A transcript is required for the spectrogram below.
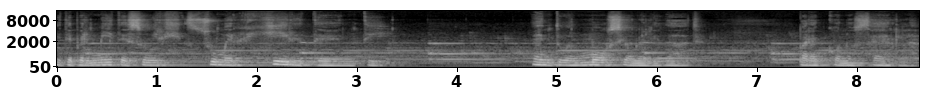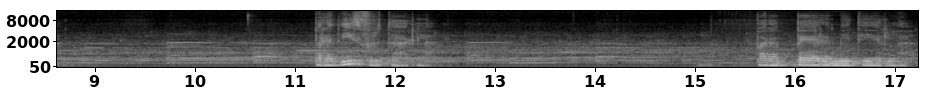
Y te permite sumergirte en ti, en tu emocionalidad, para conocerla, para disfrutarla, para permitirla.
